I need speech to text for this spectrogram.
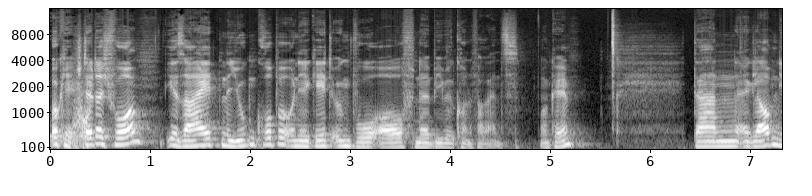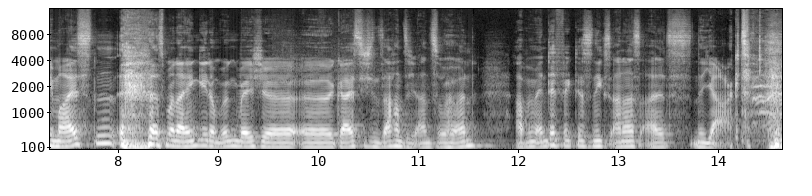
Okay, stellt euch vor, ihr seid eine Jugendgruppe und ihr geht irgendwo auf eine Bibelkonferenz. Okay? Dann äh, glauben die meisten, dass man da hingeht, um irgendwelche äh, geistigen Sachen sich anzuhören. Aber im Endeffekt ist es nichts anderes als eine Jagd.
